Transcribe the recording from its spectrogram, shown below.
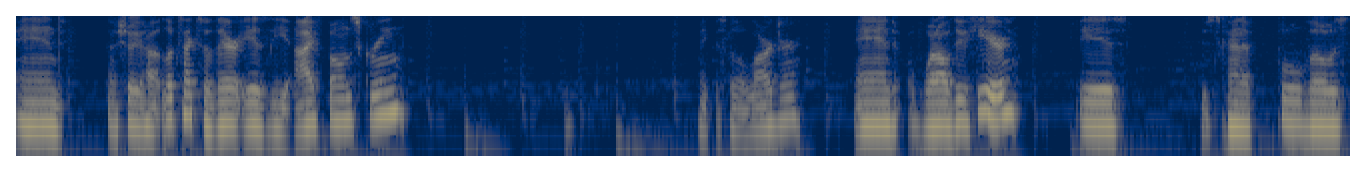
And I'm going to show you how it looks like. So there is the iPhone screen. Make this a little larger. And what I'll do here is just kind of pull those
